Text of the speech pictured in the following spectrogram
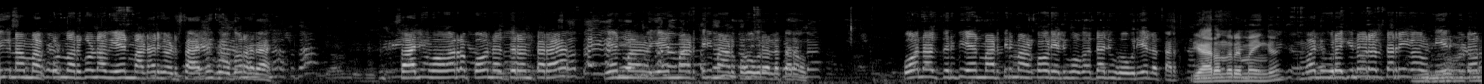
ಈಗ ನಮ್ಮ ಮಕ್ಕಳು ಮರ್ಗಳು ನಾವ್ ಏನ್ ಮಾಡಾರ ಹೇಳಿ ಸಾಲಿಗೆ ಹೋಗೋರ್ ಹರ ಹೋಗ್ರ ಫೋನ್ ಹಚ್ದ್ರ ಅಂತಾರ. ಏನ್ ಏನ್ ಮಾಡ್ತೀರಿ ಮಾಡ್ಕೊ ಹೋಗ್ರಲ್ಲ ತರ ಫೋನ್ ಹಚ್ದ್ರ ಬಿ ಏನ್ ಮಾಡ್ತೀರಿ ಮಾಡ್ಕೋರಿ ಎಲ್ಲಿ ಹೋಗೋದ ಅಲ್ಲಿ ಹೋಗ್ರಿ ಅಲ್ಲತ್ತಾರ ಯಾರಂದ್ರಮ್ಮ ಹಿಂಗ? ಅಲ್ಲಿ ಊರಾಗಿನವ್ರು ಅಲ್ತಾರ ಈಗ ಅವ್ರು ನೀರ್ ಬಿಡೋರ್.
